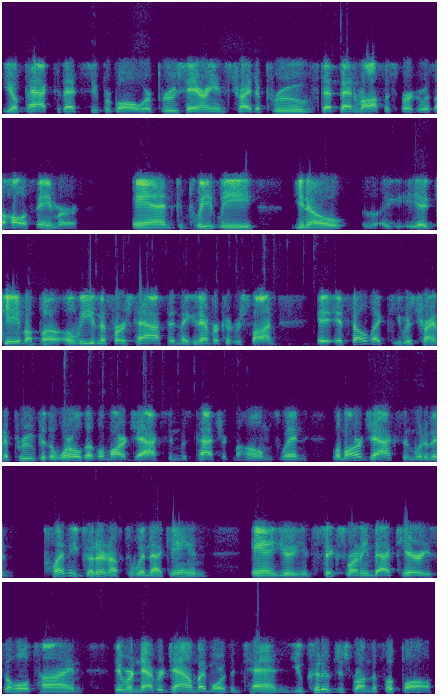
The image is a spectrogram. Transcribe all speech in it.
you know, back to that Super Bowl where Bruce Arians tried to prove that Ben Roethlisberger was a Hall of Famer, and completely, you know, gave up a, a lead in the first half, and they never could respond. It, it felt like he was trying to prove to the world that Lamar Jackson was Patrick Mahomes when Lamar Jackson would have been plenty good enough to win that game. And you, you had six running back carries the whole time. They were never down by more than ten. You could have just run the football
